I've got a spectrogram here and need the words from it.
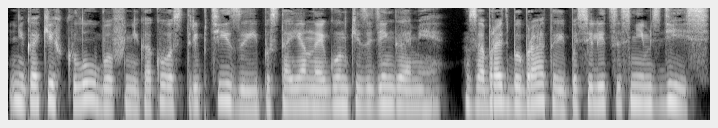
Никаких клубов, никакого стриптиза и постоянной гонки за деньгами. Забрать бы брата и поселиться с ним здесь.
